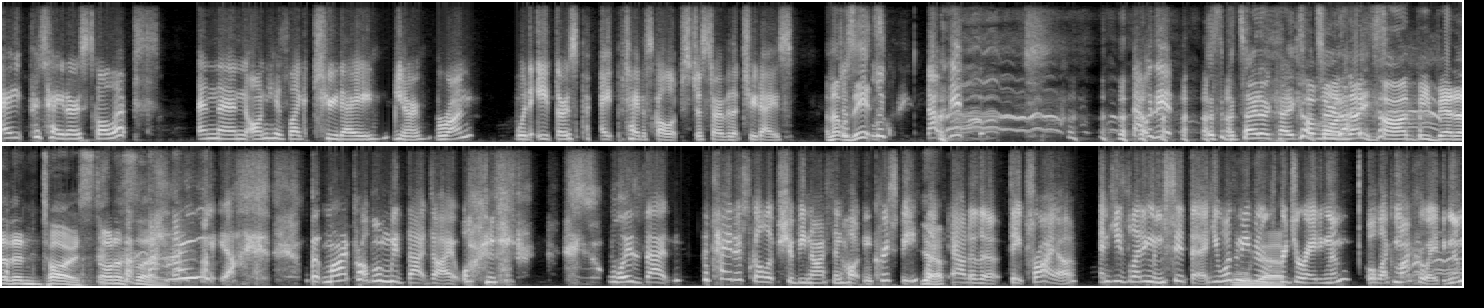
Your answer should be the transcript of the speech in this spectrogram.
eight potato scallops, and then on his like two day, you know, run, would eat those eight potato scallops just over the two days. And that was it. look- that was it. that was it. That's the potato cakes Come for two on, that days. can't be better than toast. Honestly. I, but my problem with that diet was was that potato scallops should be nice and hot and crispy, Yeah. like out of the deep fryer. And he's letting them sit there. He wasn't Oh, even yeah. refrigerating them or like microwaving them.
